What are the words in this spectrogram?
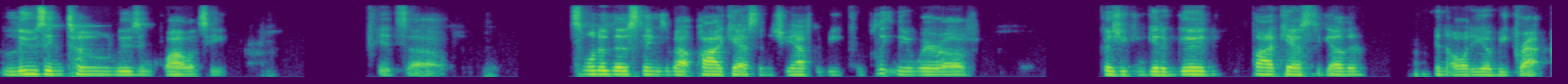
losing tone, losing quality. It's uh, it's one of those things about podcasting that you have to be completely aware of because you can get a good podcast together and the audio be crap.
